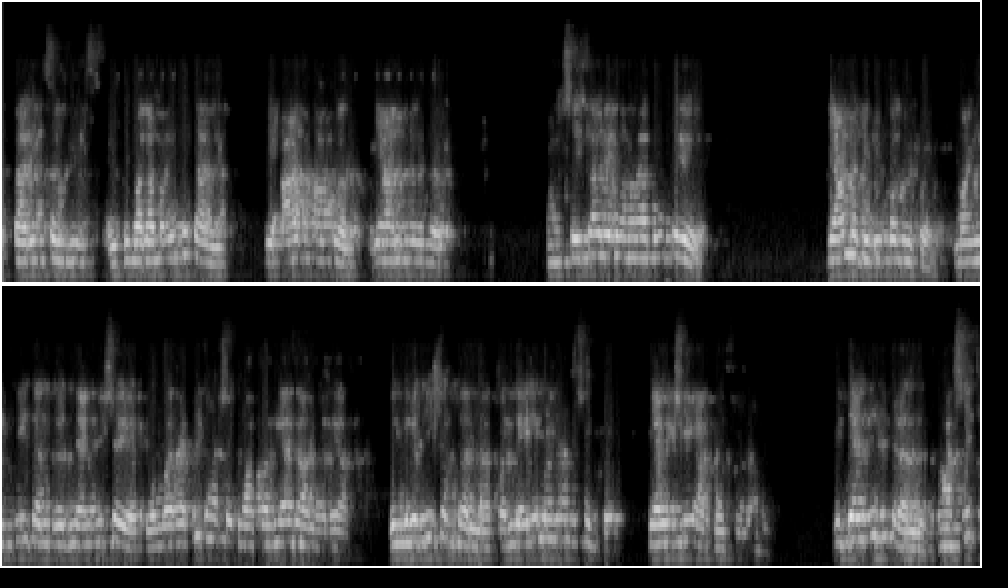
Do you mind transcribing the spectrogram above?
तारीख सव्वीस आणि तुम्हाला माहितीच आहे की आज आपण या अंतर्गत भाषेचा व्यवहारात उपयोग यामध्ये उपघटक माहिती तंत्रज्ञान विषयक व मराठी भाषेत वापरल्या जाणाऱ्या इंग्रजी शब्दांना पर्यायी मराठी शब्द याविषयी अभ्यासणार आहे. विद्यार्थी मित्रांनो भाषेत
